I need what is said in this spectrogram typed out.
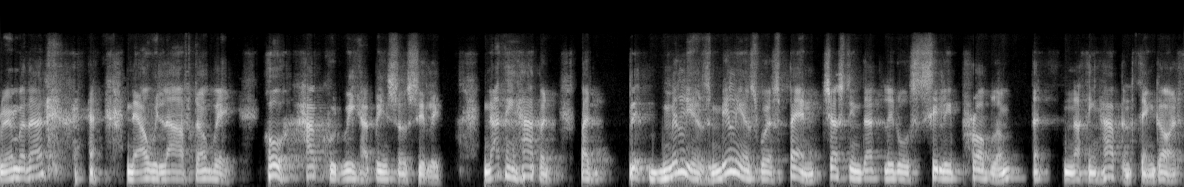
Remember that? now we laugh, don't we? Oh, how could we have been so silly? Nothing happened, but millions, millions were spent just in that little silly problem that nothing happened, thank God.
